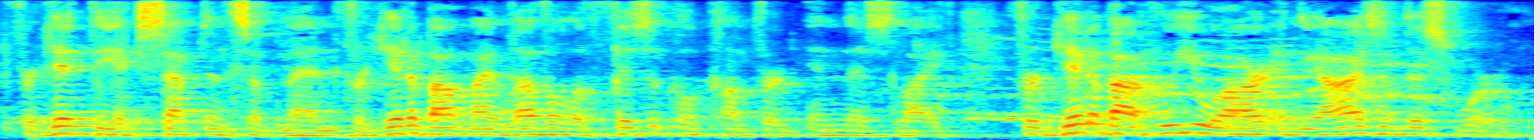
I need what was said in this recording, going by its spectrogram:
Forget the acceptance of men. Forget about my level of physical comfort in this life. Forget about who you are in the eyes of this world.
